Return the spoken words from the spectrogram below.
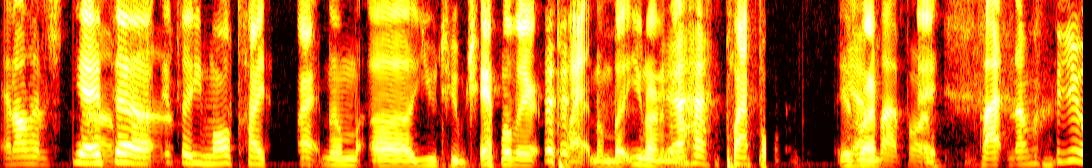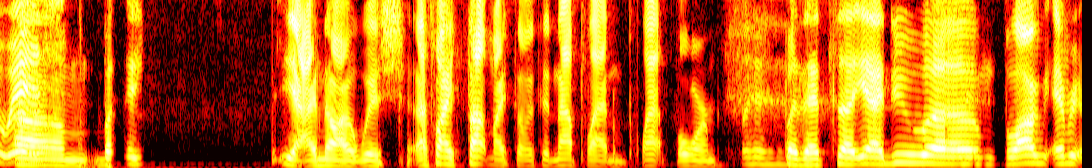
and I'll have Yeah, it's um, a it's a multi platinum uh YouTube channel there. platinum, but you know what I mean. Yeah. Platform is yeah, what I'm platform saying. platinum. you wish. Um, but it, yeah, I know. I wish. That's why I thought myself. I said not platinum platform, but that's uh, yeah. I do um, vlog every.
